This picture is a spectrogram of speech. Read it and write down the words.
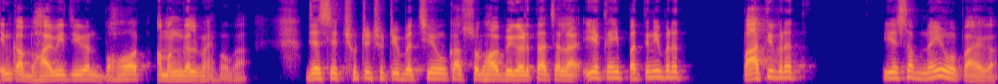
इनका भावी जीवन बहुत अमंगलमय होगा। जैसे छोटी छोटी बच्चियों का स्वभाव बिगड़ता चला, ये कहीं पत्नी व्रत पाति व्रत ये सब नहीं हो पाएगा।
